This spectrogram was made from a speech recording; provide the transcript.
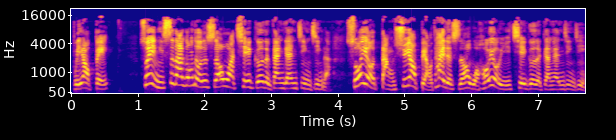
不要背。所以你四大公投的时候，哇，切割的干干净净了。所有党需要表态的时候，我侯友谊切割的干干净净，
